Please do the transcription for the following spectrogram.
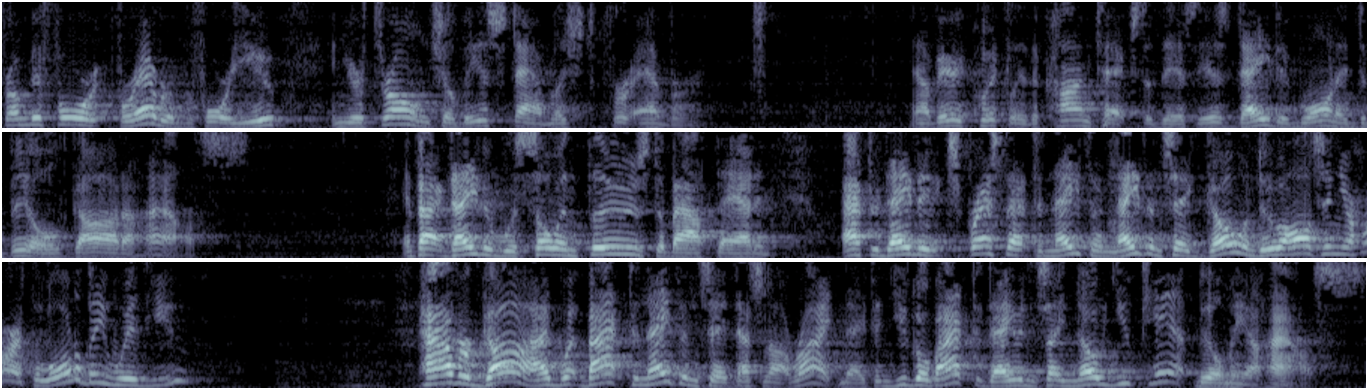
from before forever before you, and your throne shall be established forever. Now, very quickly, the context of this is David wanted to build God a house. In fact, David was so enthused about that. And after David expressed that to Nathan, Nathan said, Go and do all's in your heart. The Lord will be with you. However, God went back to Nathan and said, That's not right, Nathan. You go back to David and say, No, you can't build me a house.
